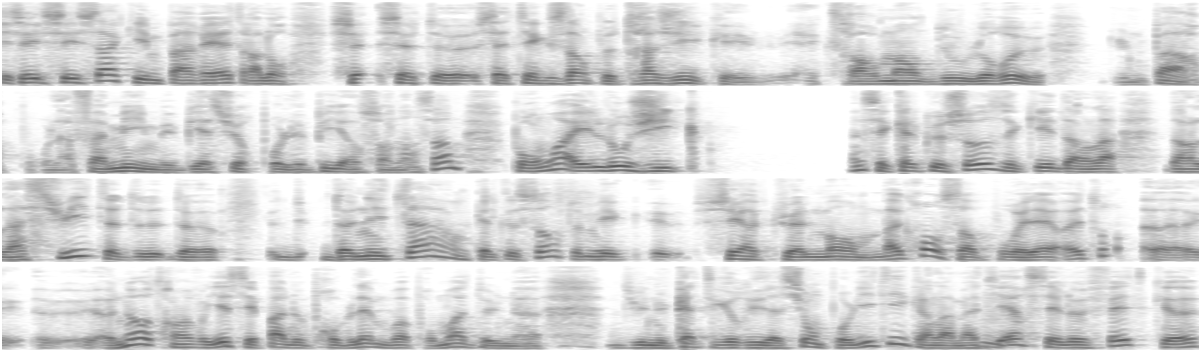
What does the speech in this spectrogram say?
c'est ça qui me paraît être. Alors, cet exemple tragique et extrêmement douloureux, d'une part pour la famille, mais bien sûr pour le pays en son ensemble, pour moi est logique. Hein, c'est quelque chose qui est dans la, dans la suite d'un de, État, en quelque sorte, mais euh, c'est actuellement Macron, ça pourrait être euh, un autre. Hein. Vous voyez, c'est pas le problème, moi, pour moi, d'une catégorisation politique en la matière, mm. c'est le fait qu'il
